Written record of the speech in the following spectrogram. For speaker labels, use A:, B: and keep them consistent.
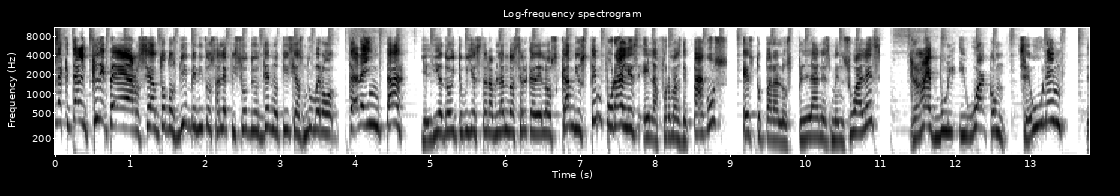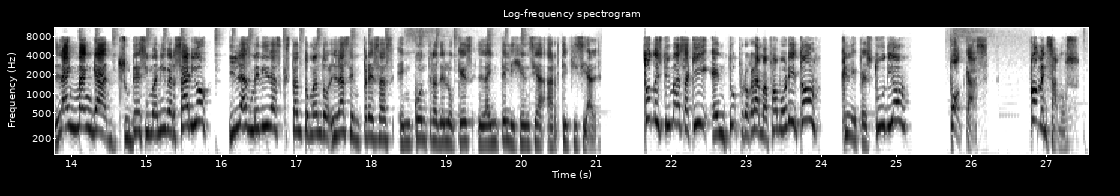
A: Hola, ¿qué tal, Clippers? Sean todos bienvenidos al episodio de noticias número 30. Y el día de hoy te voy a estar hablando acerca de los cambios temporales en las formas de pagos. Esto para los planes mensuales. Red Bull y Wacom se unen. Line Manga, su décimo aniversario. Y las medidas que están tomando las empresas en contra de lo que es la inteligencia artificial. Todo esto y más aquí en tu programa favorito, Clip Studio Podcast. Comenzamos.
